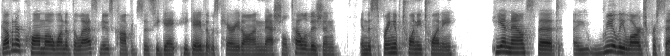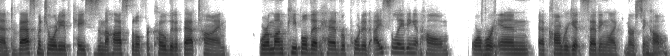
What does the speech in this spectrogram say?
Governor Cuomo, one of the last news conferences he gave, he gave that was carried on national television in the spring of 2020, he announced that a really large percent, vast majority of cases in the hospital for COVID at that time were among people that had reported isolating at home or were in a congregate setting like nursing home.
